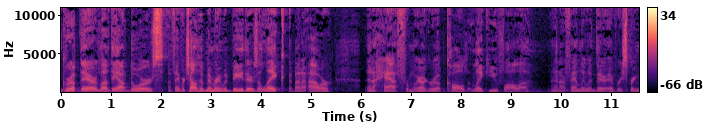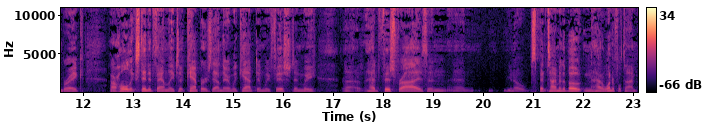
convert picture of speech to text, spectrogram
grew up there, loved the outdoors. My favorite childhood memory would be there's a lake about an hour and a half from where I grew up called Lake Eufaula, and our family went there every spring break. Our whole extended family took campers down there, and we camped and we fished and we uh, had fish fries and and you know spent time in the boat and had a wonderful time.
